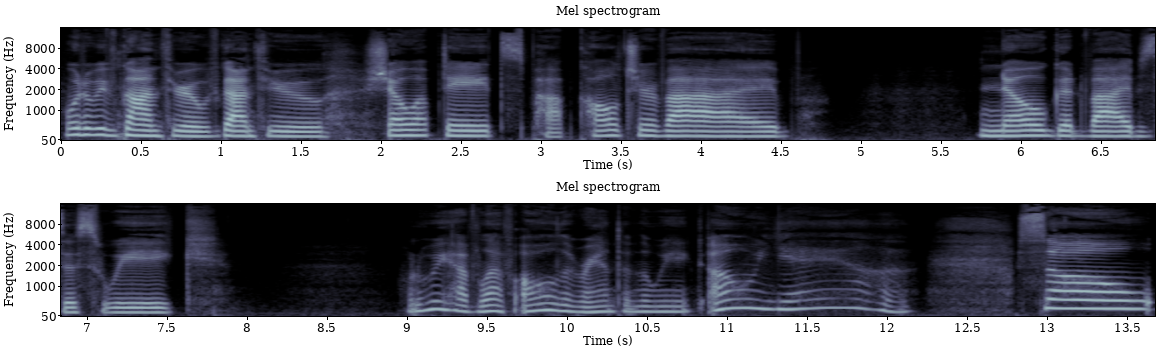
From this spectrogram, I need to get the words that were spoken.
What have we gone through? We've gone through show updates, pop culture vibe, no good vibes this week. What do we have left? Oh, the rant of the week. Oh, yeah. So,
